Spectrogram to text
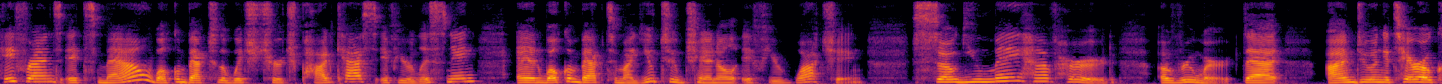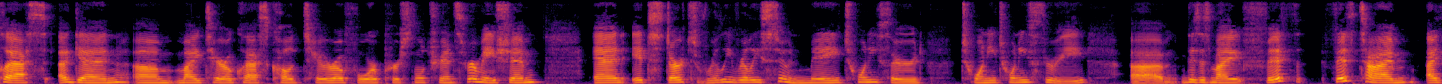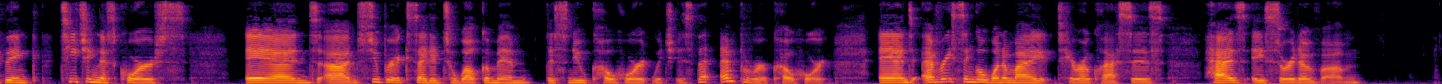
Hey, friends, it's Mal. Welcome back to the Witch Church podcast if you're listening, and welcome back to my YouTube channel if you're watching. So, you may have heard a rumor that I'm doing a tarot class again, um, my tarot class called Tarot for Personal Transformation, and it starts really, really soon, May 23rd, 2023. Um, this is my fifth fifth time, I think, teaching this course. And I'm super excited to welcome in this new cohort, which is the Emperor cohort. And every single one of my tarot classes has a sort of, um,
